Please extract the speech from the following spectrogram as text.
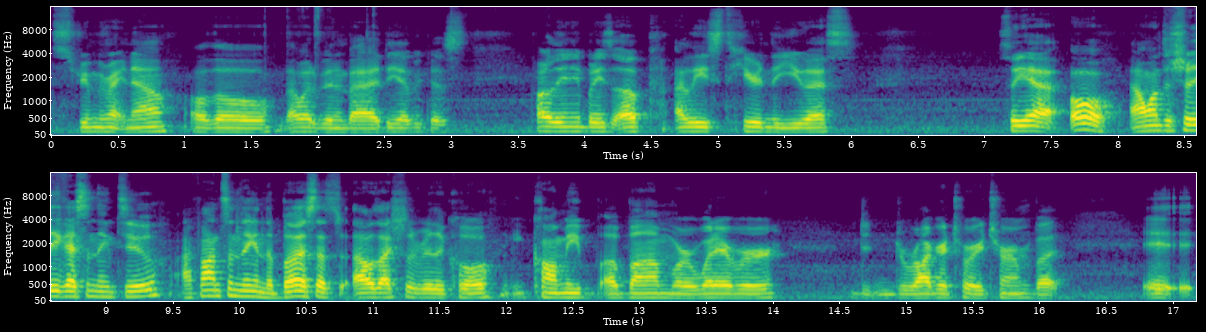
streaming right now, although that would have been a bad idea because hardly anybody's up, at least here in the U.S. So yeah, oh, I want to show you guys something too. I found something in the bus that's that was actually really cool. You call me a bum or whatever derogatory term, but it, it,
